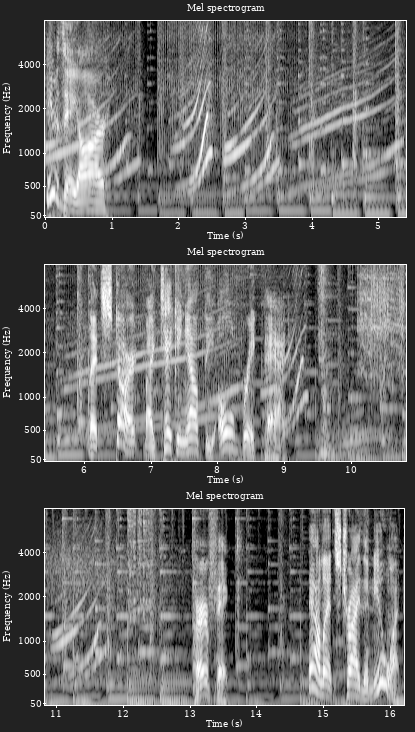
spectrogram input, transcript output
Here they are. Let's start by taking out the old brake pad. Perfect. Now let's try the new one.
